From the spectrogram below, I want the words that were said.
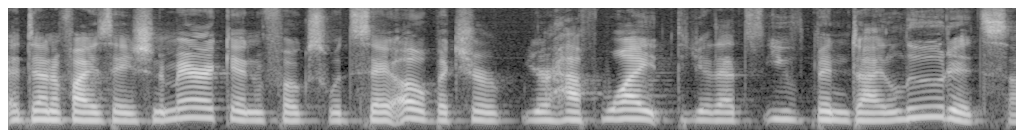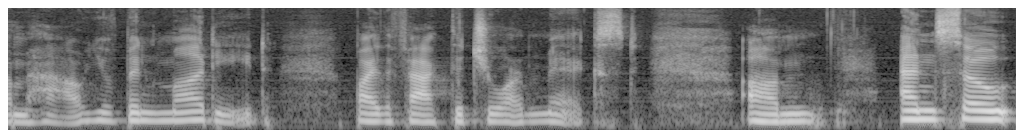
identify as Asian American, folks would say, "Oh, but you're you're half white. That's you've been diluted somehow. You've been muddied by the fact that you are mixed." Um, and so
